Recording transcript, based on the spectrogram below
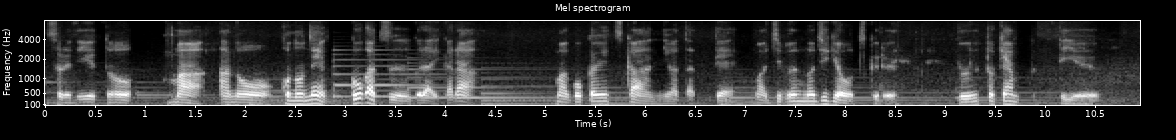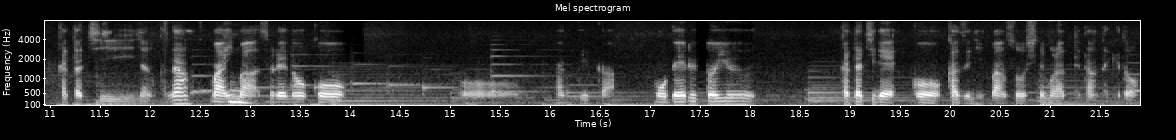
それで言うと、まあ、あの、このね、5月ぐらいから、まあ、5ヶ月間にわたって、まあ、自分の事業を作るブートキャンプっていう形なのかな。まあ、今、それのこう、おなんていうか、モデルという形で、こう、数に伴走してもらってたんだけど、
